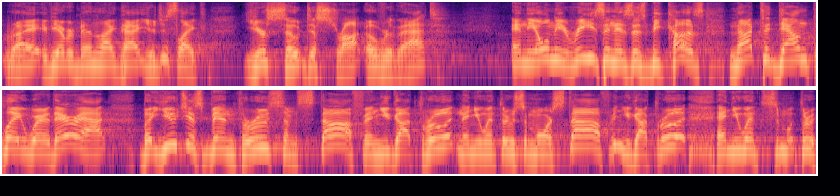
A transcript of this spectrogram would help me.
Right? Have you ever been like that? You're just like, you're so distraught over that. And the only reason is is because not to downplay where they're at, but you just been through some stuff and you got through it and then you went through some more stuff and you got through it and you went through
